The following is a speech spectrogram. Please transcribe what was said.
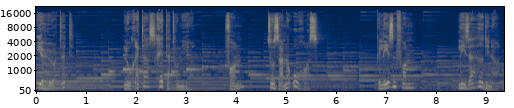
Ihr hörtet Lorettas Ritterturnier von Susanne Oros. Gelesen von Lisa Hirdiner.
